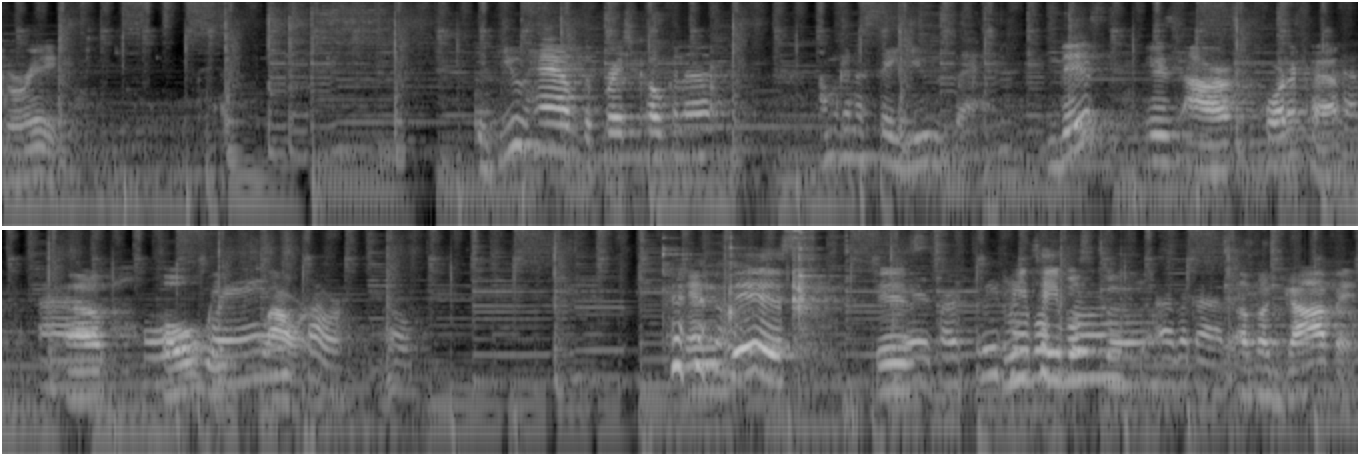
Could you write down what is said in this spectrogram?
great. If you have the fresh coconut, I'm gonna say use that. This is our quarter cup, Cup of whole wheat grain flour. And this is Is our three, three tablespoons, tablespoons of agave. of agave.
